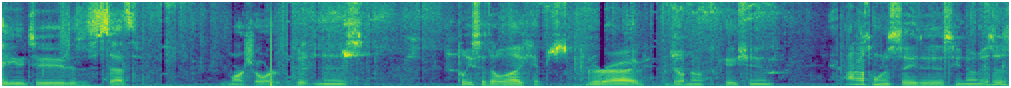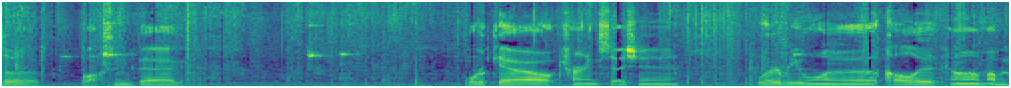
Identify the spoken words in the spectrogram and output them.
Hey YouTube, this is Seth, Martial Art Fitness. Please hit the like, hit subscribe, hit the bell notification. I just want to say this, you know, this is a boxing bag workout, training session, whatever you want to call it. Um, I'm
